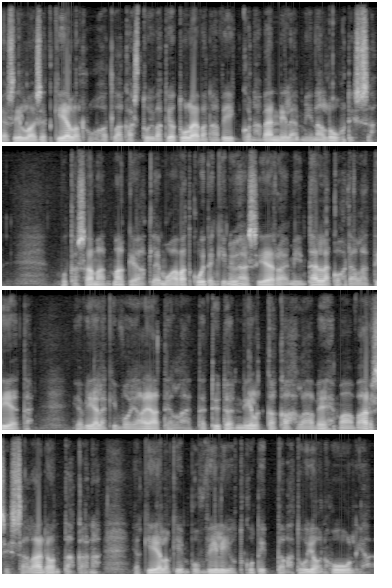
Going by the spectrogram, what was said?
ja silloiset kielonruuhot lakastuivat jo tulevana viikkona Vännilämiinan luhdissa. Mutta samat makeat lemuavat kuitenkin yhä sieraimiin tällä kohdalla tietä, ja vieläkin voi ajatella, että tytön nilkka kahlaa vehmaa varsissa ladon takana ja kielokimpun viljut kutittavat ujon huulia,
